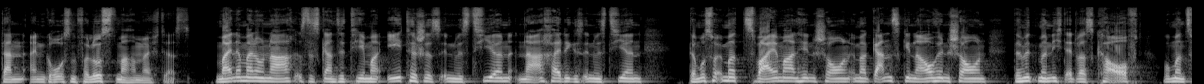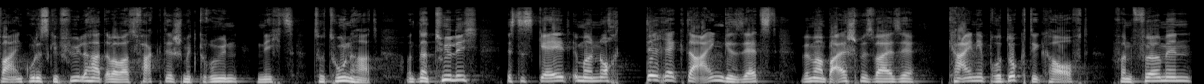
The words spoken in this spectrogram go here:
dann einen großen Verlust machen möchtest. Meiner Meinung nach ist das ganze Thema ethisches Investieren, nachhaltiges Investieren da muss man immer zweimal hinschauen, immer ganz genau hinschauen, damit man nicht etwas kauft, wo man zwar ein gutes Gefühl hat, aber was faktisch mit Grün nichts zu tun hat. Und natürlich ist das Geld immer noch direkter eingesetzt, wenn man beispielsweise keine Produkte kauft von Firmen,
